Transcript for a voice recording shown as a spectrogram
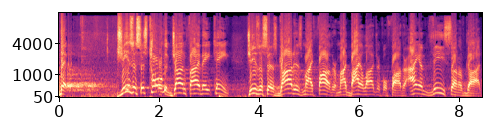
But Jesus has told them, John 5 18, Jesus says, God is my Father, my biological Father. I am the Son of God.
